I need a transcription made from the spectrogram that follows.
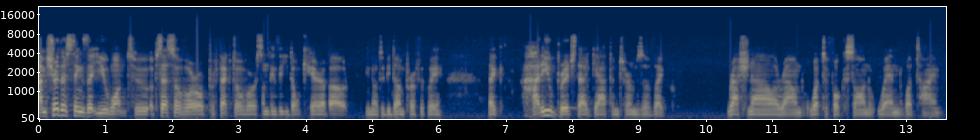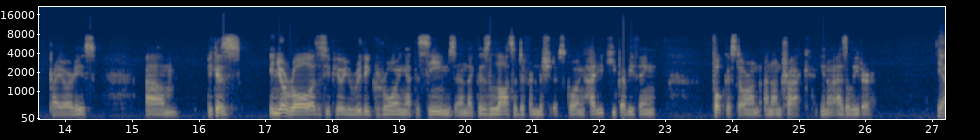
I'm sure there's things that you want to obsess over or perfect over, or some things that you don't care about, you know, to be done perfectly. Like, how do you bridge that gap in terms of like rationale around what to focus on, when, what time, priorities. Um, because in your role as a CPO, you're really growing at the seams, and like there's lots of different initiatives going. How do you keep everything focused or on and on track? You know, as a leader. Yeah,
